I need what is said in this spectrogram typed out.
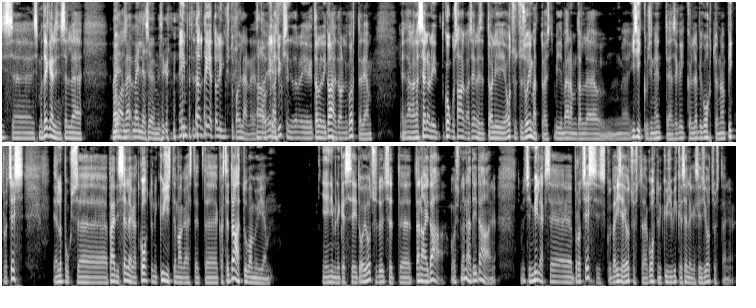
siis, siis ma tegelesin selle toas... Vä väljasöömisega ei, tal tegelikult oli üks tuba ülene, ta ah, okay. elas üksinda, tal oli, tal oli kahetoaline korter ja aga noh, seal oli kogu saaga selles, et ta oli otsustusvõimetu, sest pidi määrama talle mm, isiku sinna ette ja see kõik oli läbi kohtu, noh, pikk protsess. ja lõpuks äh, päädis sellega, et kohtunik küsis tema käest, et äh, kas te tahate tuba müüa ja inimene, kes ei tohi otsustada, ütles, et täna ei taha. ma ütlesin, no näed, ei taha, on ju. ma ütlesin, milleks see protsess siis, kui ta ise ei otsusta ja kohtunik küsib ikka selle, kes ei otsusta, on ju.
